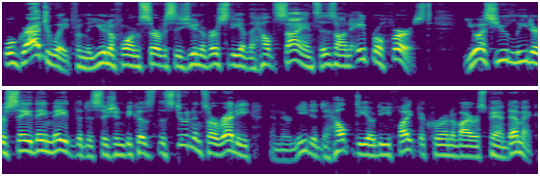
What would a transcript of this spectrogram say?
will graduate from the Uniformed Services University of the Health Sciences on April 1st. USU leaders say they made the decision because the students are ready and they're needed to help DoD fight the coronavirus pandemic.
